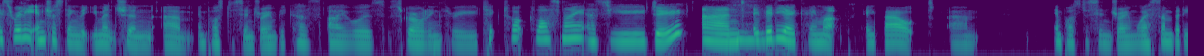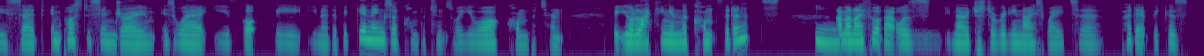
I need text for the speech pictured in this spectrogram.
it's really interesting that you mention um, imposter syndrome because I was scrolling through TikTok last night, as you do, and a video came up about um, imposter syndrome where somebody said imposter syndrome is where you've got the you know the beginnings of competence or you are competent but you're lacking in the confidence. Mm. um, and i thought that was you know just a really nice way to put it because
